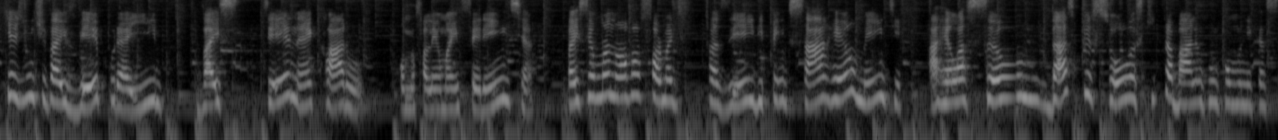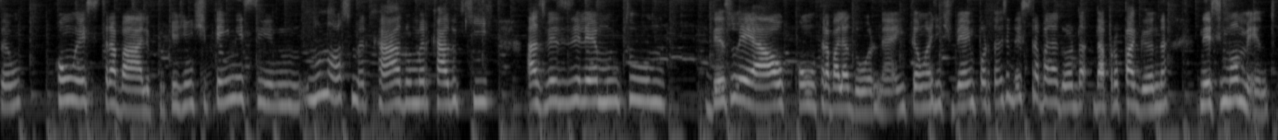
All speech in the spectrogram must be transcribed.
O que a gente vai ver por aí vai ser, né, claro, como eu falei, uma inferência, vai ser uma nova forma de fazer e de pensar realmente a relação das pessoas que trabalham com comunicação com esse trabalho, porque a gente tem nesse no nosso mercado um mercado que às vezes ele é muito desleal com o trabalhador, né? Então a gente vê a importância desse trabalhador da, da, propaganda nesse momento.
